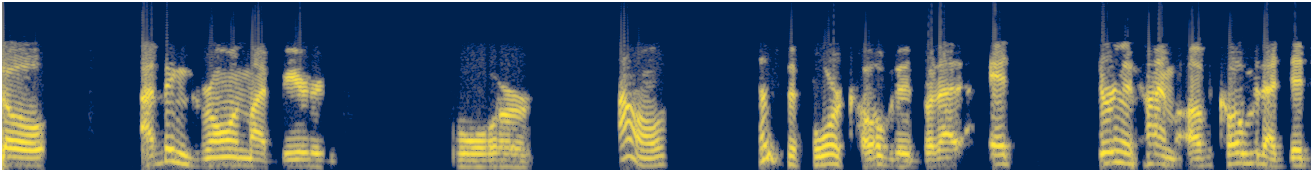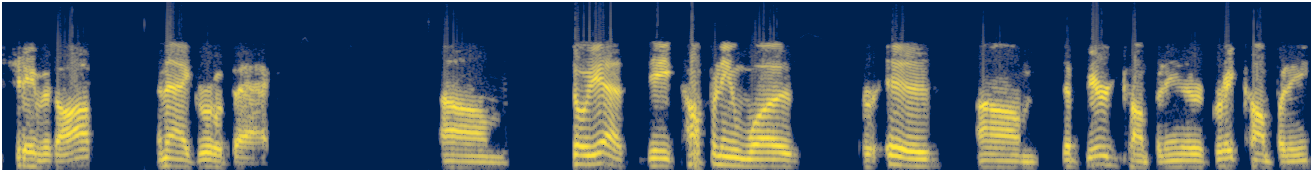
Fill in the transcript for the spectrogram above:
So, I've been growing my beard for I don't know since before COVID, but I, it during the time of COVID, I did shave it off, and then I grew it back. Um, so yes, the company was or is um, the Beard Company. They're a great company,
